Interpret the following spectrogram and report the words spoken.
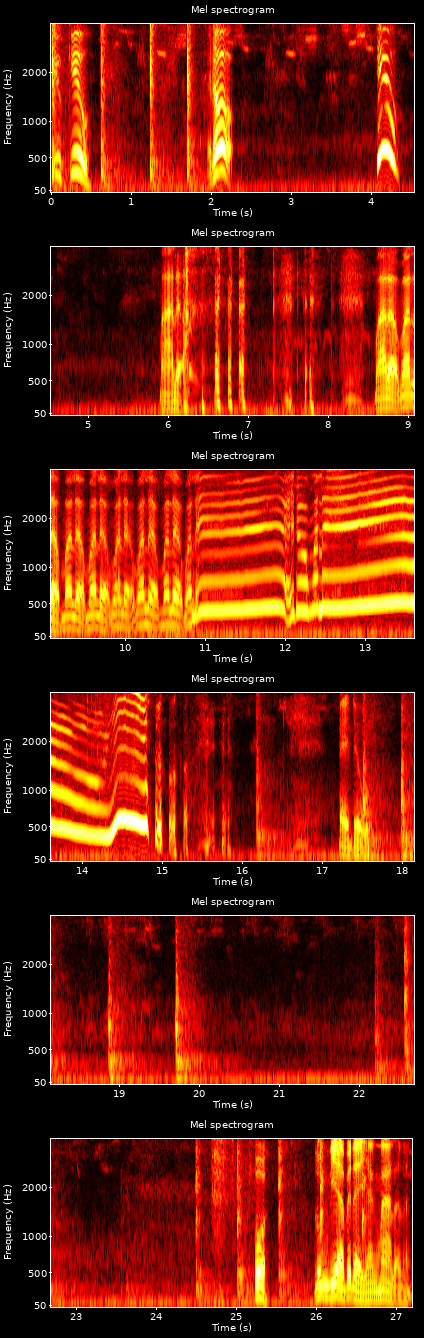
กิ้วกิ้วไอโด กิ้วมาแล้ว มาแล้ว มาแล้ว มาแล้ว มาแล้ว มาแล้ว มาแล้ว มาแล้ว มาแล้ว ไอโดมาแล้วยี่ไอโดลุงเดียไปไหนยังมาแล้วนะ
